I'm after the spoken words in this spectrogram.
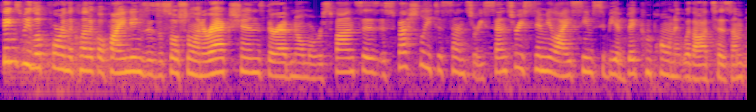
Things we look for in the clinical findings is the social interactions, their abnormal responses, especially to sensory. Sensory stimuli seems to be a big component with autism,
